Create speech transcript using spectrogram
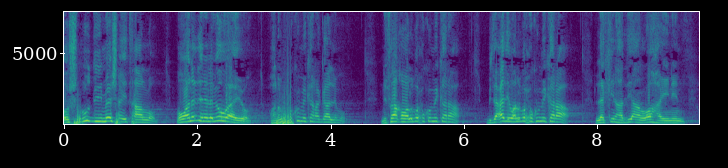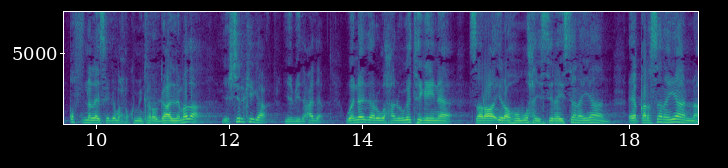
oo shuruuddii meesha ay taallo mawaanicdiina laga waayo waa lagu xukumi karaa gaalnimo. Nifaaqa waa lagu xukumi karaa bidcadii waa lagu xukumi karaa. Laakiin haddii aan loo haynin qofna layskagama xukumi karo gaalnimada iyo shirkiga iyo bidcada. Wanadaru waxaanu uga tegaynaa saraa'irahum waxay siraysanayaan ee qarsanayaanna.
